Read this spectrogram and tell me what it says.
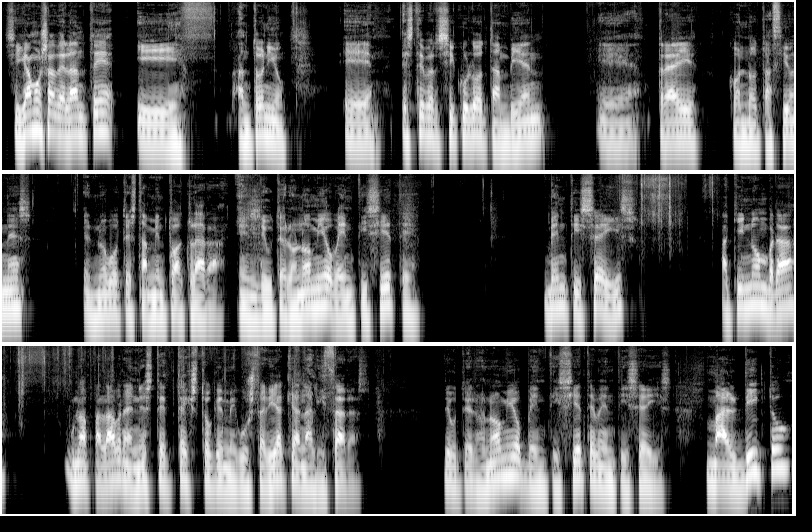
Sigamos adelante y, Antonio, eh, este versículo también eh, trae connotaciones, el Nuevo Testamento aclara. En Deuteronomio 27, 26, aquí nombra una palabra en este texto que me gustaría que analizaras. Deuteronomio 27, 26. Maldito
